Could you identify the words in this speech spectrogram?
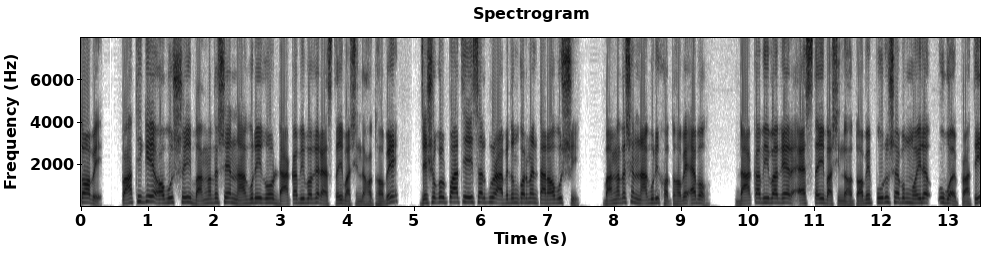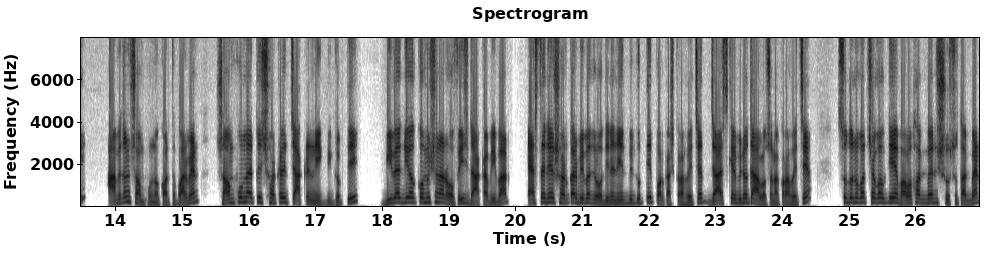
তবে প্রার্থীকে অবশ্যই বাংলাদেশের নাগরিক ও ঢাকা বিভাগের স্থায়ী বাসিন্দা হতে হবে। যে সকল প্রার্থী এই সার্কুলার আবেদন করবেন, তারা অবশ্যই বাংলাদেশের নাগরিক হতে হবে এবং ঢাকা বিভাগের স্থায়ী বাসিন্দা হতে হবে। পুরুষ এবং মহিলা উভয় প্রার্থী আবেদন সম্পূর্ণ করতে পারবেন। সম্পূর্ণ একটি সরকারি চাকরির নিয়োগ বিজ্ঞপ্তি। বিভাগীয় কমিশনার অফিস, ঢাকা বিভাগ। স্থানীয় সরকার বিভাগের অধীনে নিয়োগ বিজ্ঞপ্তি প্রকাশ করা হয়েছে, যা আজকের ভিডিওতে আলোচনা করা হয়েছে। সো, ধন্যবাদ সকলকে। ভালো থাকবেন, সুস্থ থাকবেন।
